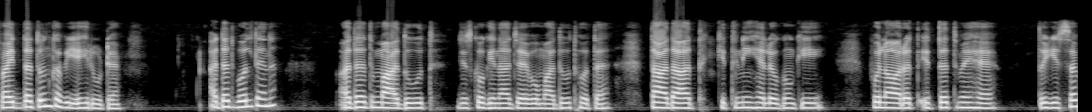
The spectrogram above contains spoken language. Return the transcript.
فائدتن کا بھی یہی روٹ ہے۔ عدد بولتے ہیں نا؟ عدد معدود جس کو گنا جائے وہ معدود ہوتا ہے۔ تعداد کتنی ہے لوگوں کی؟ فلاں عورت عدت میں ہے۔ تو یہ سب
